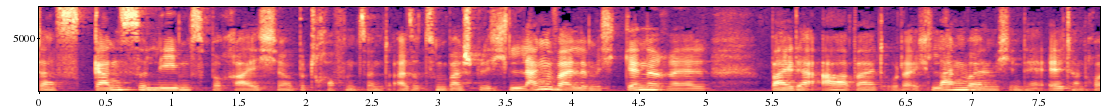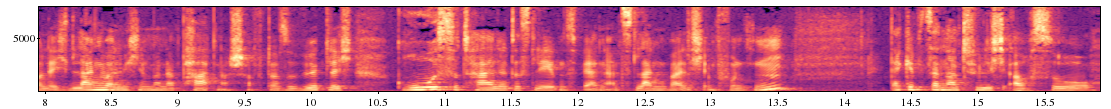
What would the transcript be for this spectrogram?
dass ganze Lebensbereiche betroffen sind. Also zum Beispiel, ich langweile mich generell bei der Arbeit oder ich langweile mich in der Elternrolle, ich langweile mich in meiner Partnerschaft. Also wirklich große Teile des Lebens werden als langweilig empfunden. Da gibt es dann natürlich auch so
